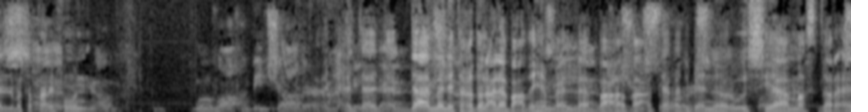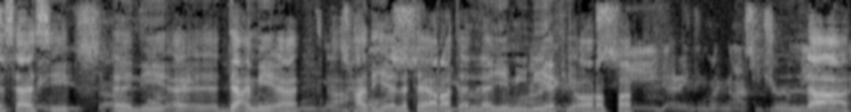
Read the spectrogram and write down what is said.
المتطرفون دائما يتخذون على بعضهم البعض أعتقد بأن روسيا مصدر أساسي آه، لدعم آه، هذه التيارات اليمينية في أوروبا. لا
